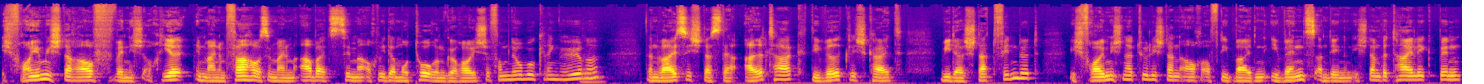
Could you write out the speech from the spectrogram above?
Ich freue mich darauf, wenn ich auch hier in meinem Pfarrhaus, in meinem Arbeitszimmer auch wieder Motorengeräusche vom Nürburgring höre. Mhm dann weiß ich, dass der Alltag, die Wirklichkeit wieder stattfindet. Ich freue mich natürlich dann auch auf die beiden Events, an denen ich dann beteiligt bin,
